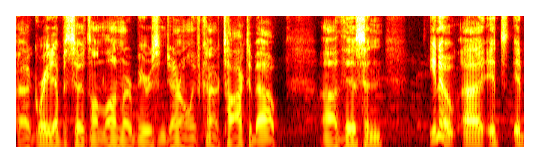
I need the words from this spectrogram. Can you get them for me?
uh, great episodes on lawnmower beers in general. We've kind of talked about uh, this, and you know uh, it's it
